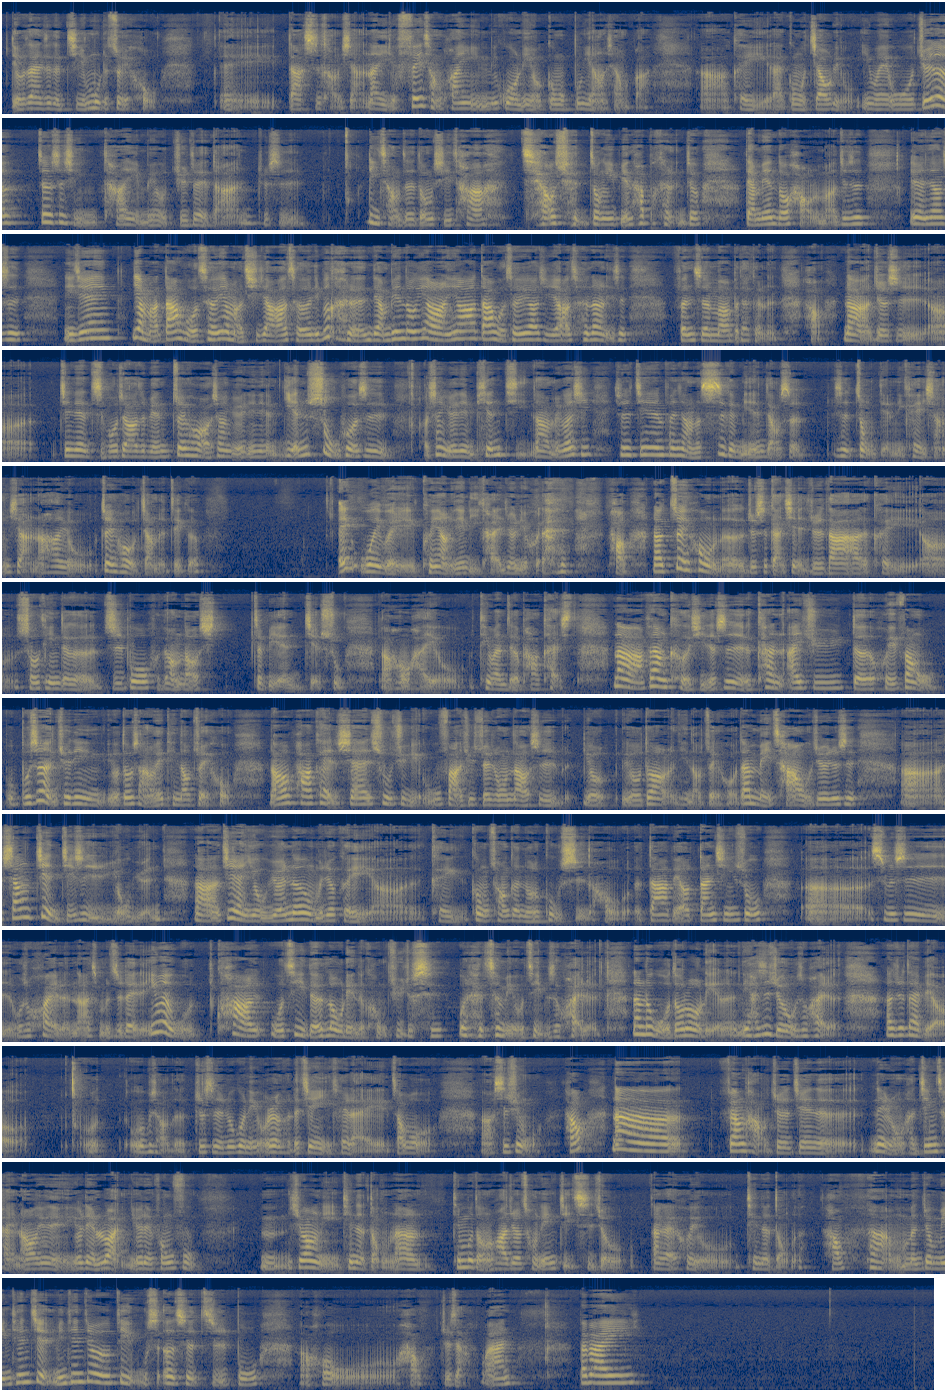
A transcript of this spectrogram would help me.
留在这个节目的最后，诶，大家思考一下。那也非常欢迎，如果你有跟我不一样的想法。啊，可以来跟我交流，因为我觉得这个事情它也没有绝对的答案，就是立场这个东西，它 只要选中一边，它不可能就两边都好了嘛。就是有点像是你今天要么搭火车，要么骑脚踏车，你不可能两边都要啊，你要搭火车又要骑脚踏车，那你是分身吗？不太可能。好，那就是呃，今天的直播就到这边，最后好像有一点点严肃，或者是好像有一点偏激，那没关系，就是今天分享的四个名人角色是重点，你可以想一下。然后有最后讲的这个，哎，我以为昆阳已经离开，就你回来。好，那最后呢，就是感谢，就是大家可以呃收听这个直播回放到。这边结束，然后还有听完这个 podcast，那非常可惜的是，看 IG 的回放，我我不是很确定有多少人会听到最后，然后 podcast 现在数据也无法去追踪到是有有多少人听到最后，但没差，我觉得就是。啊、相见即是有缘。那既然有缘呢，我们就可以呃，可以共创更多的故事。然后大家不要担心说，呃，是不是我是坏人啊什么之类的？因为我跨我自己的露脸的恐惧，就是为了证明我自己不是坏人。那如果我都露脸了，你还是觉得我是坏人，那就代表我我不晓得。就是如果你有任何的建议，可以来找我啊、私讯我。好，那。非常好，就是今天的内容很精彩，然后有点有点乱，有点丰富，嗯，希望你听得懂。那听不懂的话，就重听几次，就大概会有听得懂了。好，那我们就明天见，明天就第五十二次直播，然后好，就这样，晚安，拜拜。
